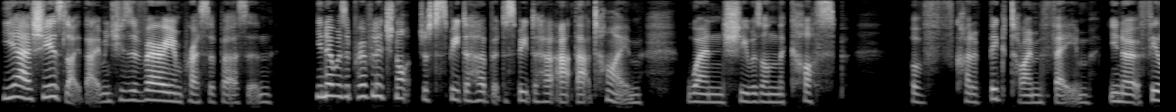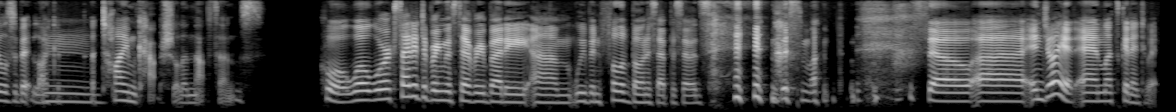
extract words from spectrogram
Yeah, she is like that. I mean, she's a very impressive person you know, it was a privilege not just to speak to her, but to speak to her at that time when she was on the cusp of kind of big time fame. You know, it feels a bit like mm. a, a, mm. time capsule in that sense. Cool. Well, we're excited to bring this to everybody. Um, we've been full of bonus episodes this month. so uh, enjoy it and let's get into it.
